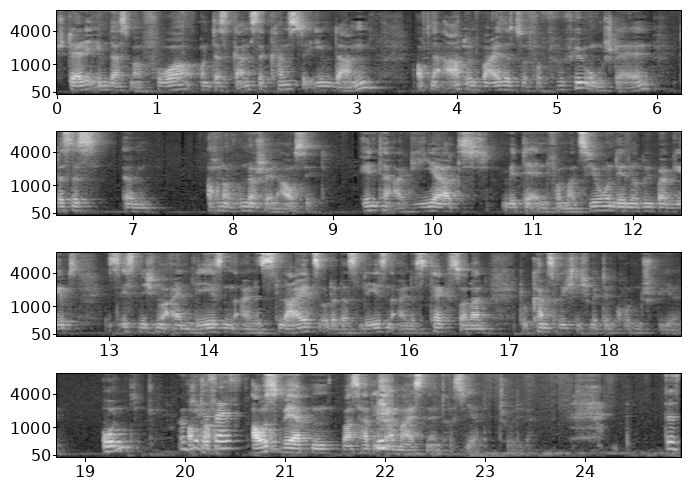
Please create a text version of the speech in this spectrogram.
Stelle ihm das mal vor und das Ganze kannst du ihm dann auf eine Art und Weise zur Verfügung stellen, dass es ähm, auch noch wunderschön aussieht interagiert mit der Information, die du rübergibst. Es ist nicht nur ein Lesen eines Slides oder das Lesen eines Texts, sondern du kannst richtig mit dem Kunden spielen. Und okay, das heißt, auswerten, was hat ihn am meisten interessiert. Entschuldige. Das,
